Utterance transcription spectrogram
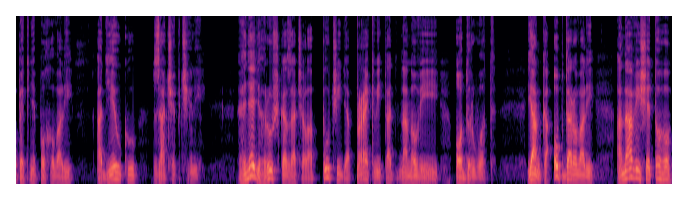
pekne pochovali a dievku začepčili. Hneď hruška začala pučiť a prekvitať na nový odrôd. Janka obdarovali a navyše toho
